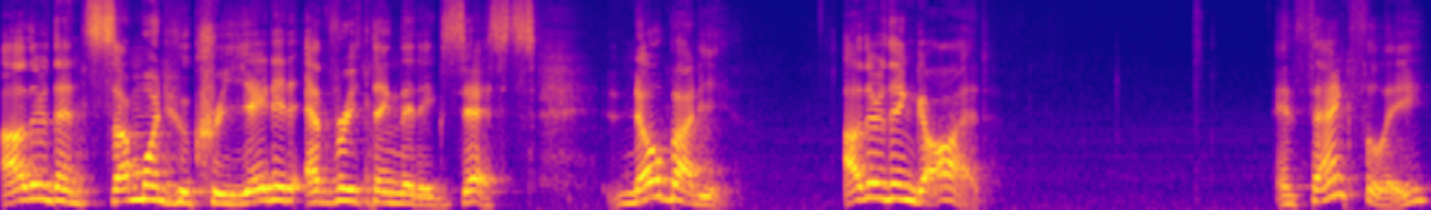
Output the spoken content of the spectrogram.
other than someone who created everything that exists? Nobody other than God. And thankfully,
